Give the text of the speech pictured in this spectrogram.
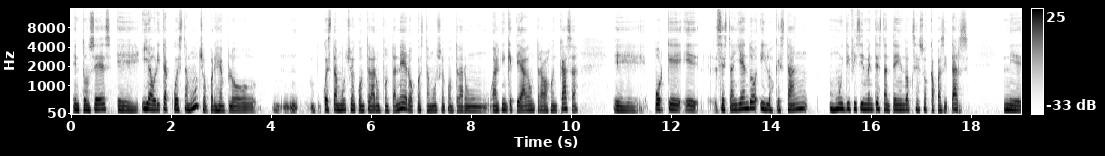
Entonces, eh, y ahorita cuesta mucho, por ejemplo, mm, cuesta mucho encontrar un fontanero, cuesta mucho encontrar un alguien que te haga un trabajo en casa eh, porque eh, se están yendo y los que están muy difícilmente están teniendo acceso a capacitarse. Ni,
